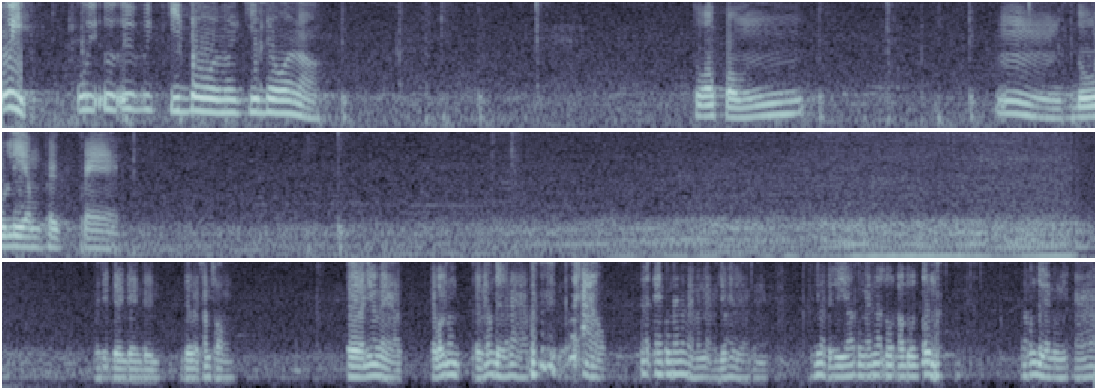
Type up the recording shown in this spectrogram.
อุ้ยอุ้ยอุ้ยอุ๊ยเมื่อกี้โดนเมื่อกี้โดนเหรอ ตัวผม อืม ดูเรียมแปลกๆ เดินเดินเดินเดินมาชั้นสองเออนี่ไงครับแต่ว่าต้องต้องเดินนะครับอ้าวแล้วไอ้ตรงนั้นมันหนักเยอะเลยนี่ไปเลี้ยวงั้นเราโดนต้นต้องเดินอย่างนี้อ่า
